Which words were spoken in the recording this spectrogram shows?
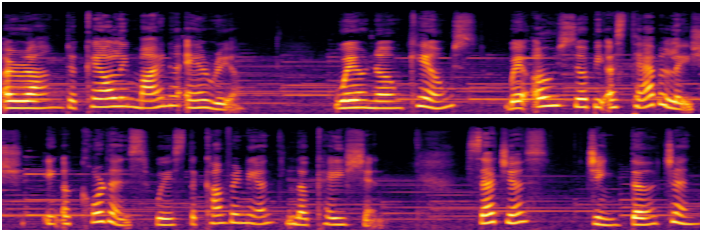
Around the kaolin mine area, well-known kilns will also be established in accordance with the convenient location, such as Jingdezhen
